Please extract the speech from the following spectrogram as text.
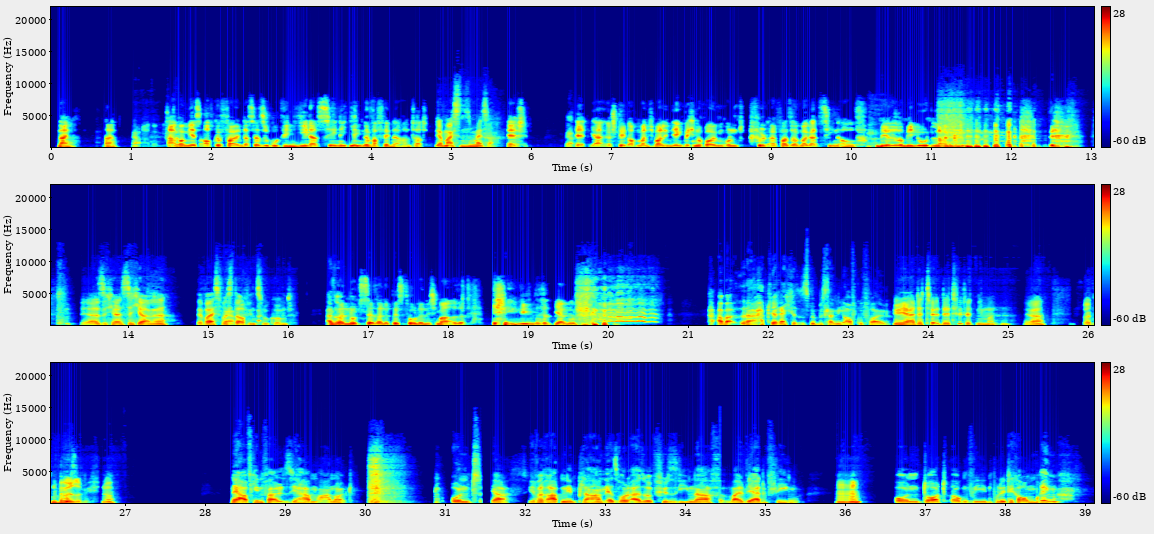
Nein, nein. Ja. Aber mir ist aufgefallen, dass er so gut wie in jeder Szene irgendeine Waffe in der Hand hat. Ja, meistens ein Messer. Er, Ja. Er, ja, er steht auch manchmal in irgendwelchen Räumen und füllt einfach sein Magazin auf, mehrere Minuten lang. Ja, sicher ist sicher, ne? Der weiß, was Ja. da auf ihn zukommt. Also dann nutzt er seine Pistole nicht mal. Also irgendwie, ja gut. aber da habt ihr recht, das ist mir bislang nie aufgefallen. Ja, der, der tötet niemanden. Ja. Ist halt ein Bösewicht, ne? Naja, auf jeden Fall, sie haben Arnold. Und ja, sie verraten den Plan. Er soll also für sie nach Valverde fliegen Mhm. Und dort irgendwie einen Politiker umbringen.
